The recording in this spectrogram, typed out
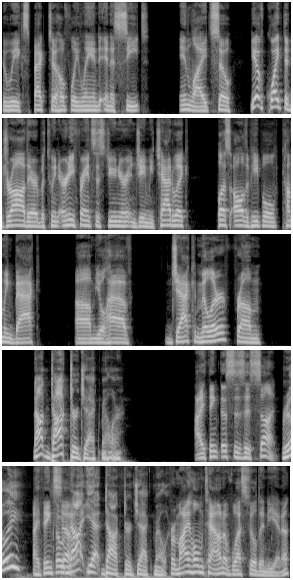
who we expect to hopefully land in a seat in lights. So you have quite the draw there between Ernie Francis Jr. and Jamie Chadwick, plus all the people coming back. Um, you'll have Jack Miller from, Not Dr. Jack Miller. I think this is his son. Really? I think So, so. not yet Dr. Jack Miller. from my hometown of Westfield, Indiana.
